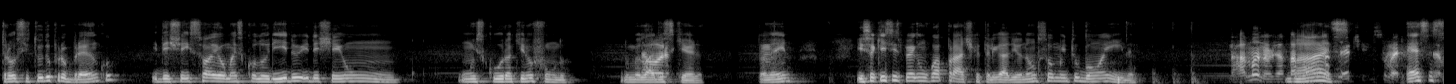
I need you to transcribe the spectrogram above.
trouxe tudo pro branco e deixei só eu mais colorido e deixei um, um escuro aqui no fundo, do meu Da lado hora. esquerdo. Tá vendo? Isso aqui vocês pegam com a prática, tá ligado? E eu não sou muito bom ainda. Ah, mano, já tá Mas, isso, velho. Essas,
